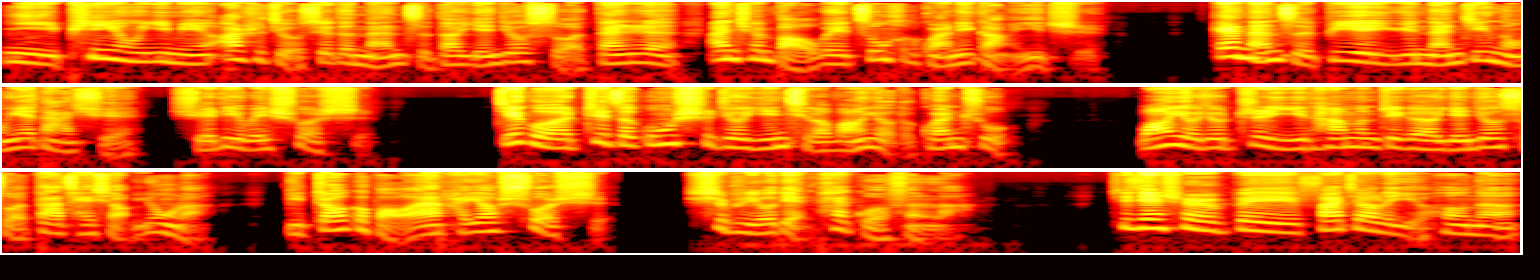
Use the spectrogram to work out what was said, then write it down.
拟聘用一名二十九岁的男子到研究所担任安全保卫综合管理岗一职。该男子毕业于南京农业大学，学历为硕士。结果这则公示就引起了网友的关注，网友就质疑他们这个研究所大材小用了，你招个保安还要硕士，是不是有点太过分了？这件事儿被发酵了以后呢，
